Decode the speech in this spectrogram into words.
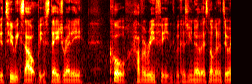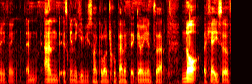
you're two weeks out, but you're stage ready, cool, have a refeed because you know that it's not going to do anything and and it's going to give you psychological benefit going into that. Not a case of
